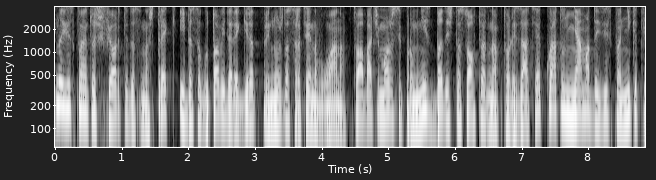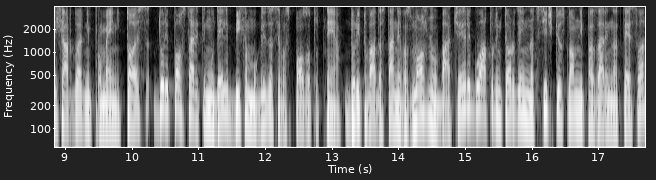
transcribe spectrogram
но изискването е шофьорите да са на штрек и да са готови да реагират при нужда с ръце на волана. Това обаче може да се промени с бъдеща софтуерна актуализация, която няма да изисква никакви хардуерни промени. Тоест, дори по-старите модели биха могли да се възползват от нея. Дори това да стане възможно обаче, регулаторните органи на всички основни пазари на Тесла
